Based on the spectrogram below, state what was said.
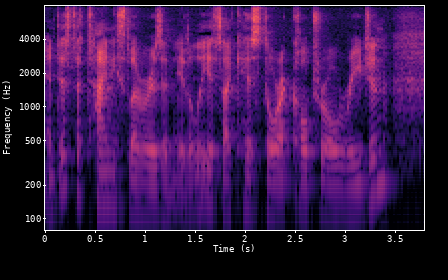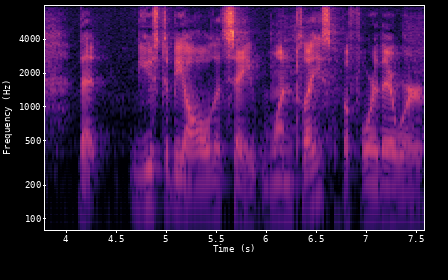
and just a tiny sliver is in Italy. It's like historic cultural region that used to be all, let's say, one place before there were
